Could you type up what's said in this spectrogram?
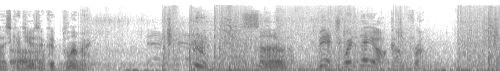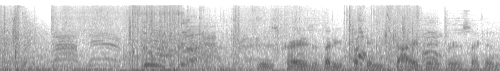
Place could use a Oh. good plumber. Son of a bitch, where did they all come from? Jesus Christ, I thought he fucking died there for a second.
